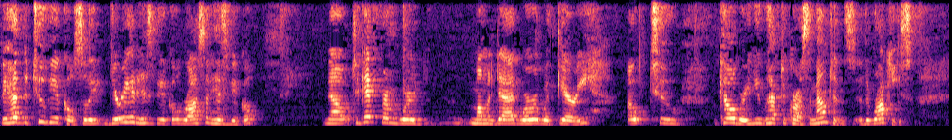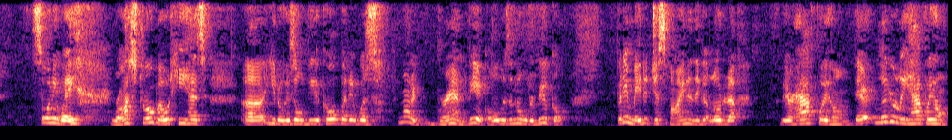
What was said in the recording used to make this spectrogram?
they had the two vehicles. So they, Gary had his vehicle, Ross had his vehicle. Now, to get from where mom and dad were with Gary out to Calgary, you have to cross the mountains, the Rockies. So anyway, Ross drove out. He has, uh, you know, his old vehicle, but it was not a grand vehicle. It was an older vehicle. But he made it just fine, and they got loaded up. They're halfway home. They're literally halfway home.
